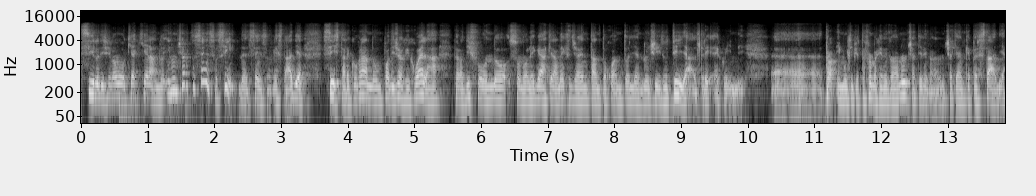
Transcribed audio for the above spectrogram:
Sì, lo dicevamo chiacchierando, in un certo senso sì, nel senso che Stadia sì, sta recuperando un po' di giochi qua e là, però di fondo sono legati alla next gen tanto quanto gli annunci di tutti gli altri e quindi eh, però i multipiattaforma che vengono annunciati vengono annunciati anche per Stadia.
